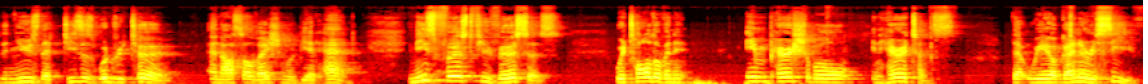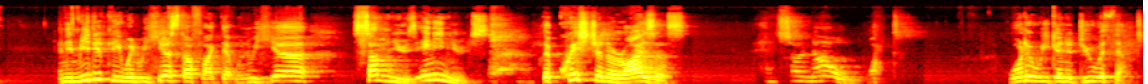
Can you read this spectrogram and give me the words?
the news that Jesus would return and our salvation would be at hand. In these first few verses, we're told of an imperishable inheritance that we are going to receive. And immediately, when we hear stuff like that, when we hear some news, any news, the question arises and so now what? What are we going to do with that?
